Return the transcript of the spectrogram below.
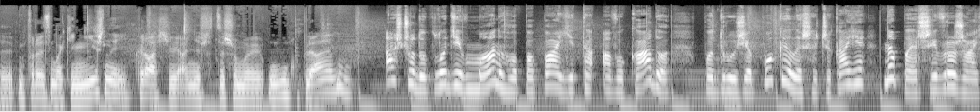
е, присмак і ніжний, кращий, аніж те, що ми купляємо. А щодо плодів манго, папаї та авокадо, подружжя поки лише чекає на перший врожай.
